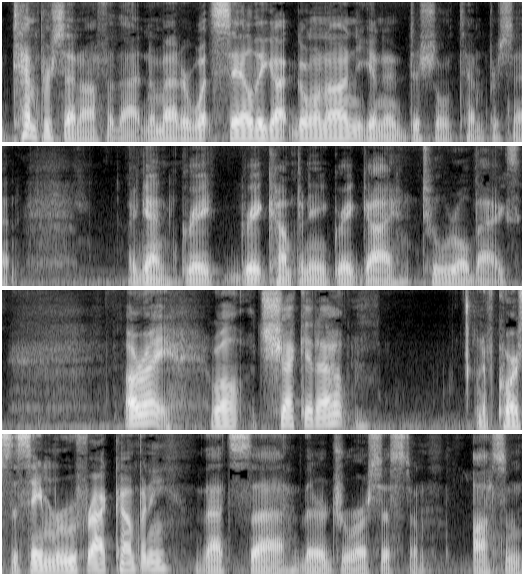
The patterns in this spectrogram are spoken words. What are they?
think 10% off of that. No matter what sale they got going on, you get an additional 10%. Again, great, great company, great guy. Tool roll bags. All right, well, check it out. And of course, the same roof rack company, that's uh, their drawer system. Awesome,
